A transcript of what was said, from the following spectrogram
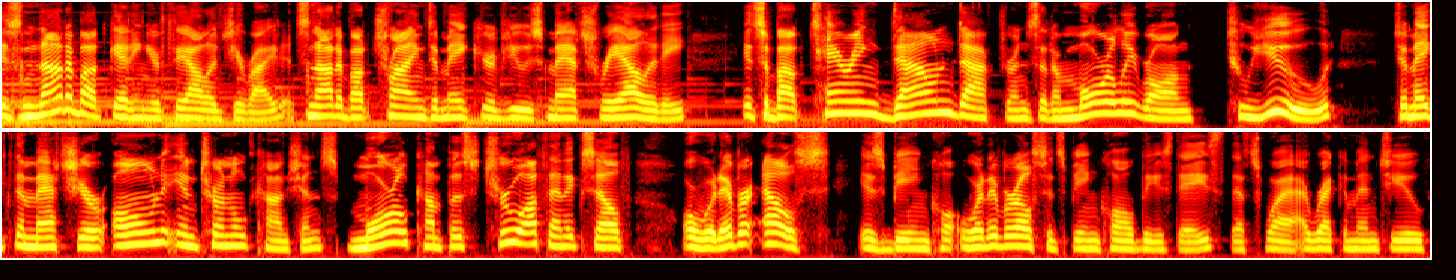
is not about getting your theology right. It's not about trying to make your views match reality. It's about tearing down doctrines that are morally wrong to you to make them match your own internal conscience, moral compass, true authentic self, or whatever else is being called whatever else it's being called these days. That's why I recommend to you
